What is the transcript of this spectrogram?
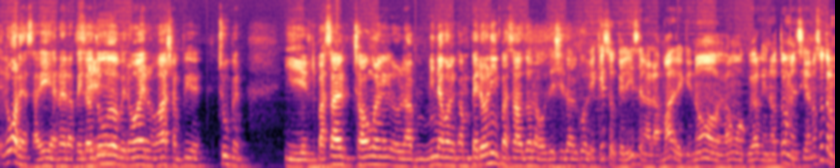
El guardia sabía, no era pelotudo, Sí. pero bueno, vayan, pibe, chupen. Y el pasaba el chabón con el- o la mina con el camperón y pasaba todas las botellitas de alcohol. Es que eso que le dicen a las madres que no, vamos a cuidar que no tomen. Si a nosotros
